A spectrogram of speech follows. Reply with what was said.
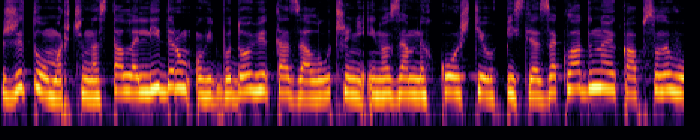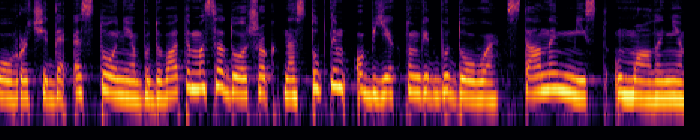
Житомирщина стала лідером у відбудові та залученні іноземних коштів після закладеної капсули в Овручі, де Естонія будуватиме садочок. Наступним об'єктом відбудови стане міст у Малині.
